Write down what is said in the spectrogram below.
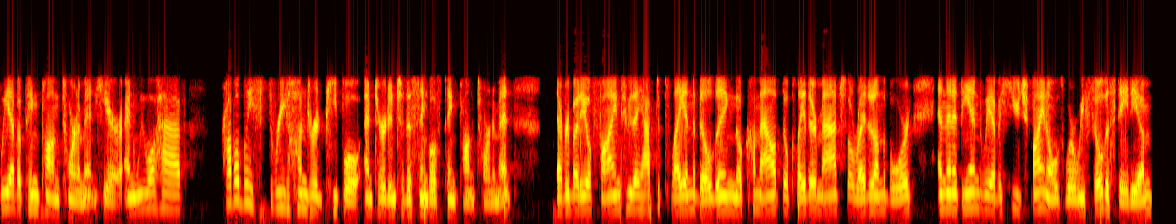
we have a ping pong tournament here and we will have probably 300 people entered into the singles ping pong tournament. Everybody will find who they have to play in the building. They'll come out. They'll play their match. They'll write it on the board. And then at the end we have a huge finals where we fill the stadium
